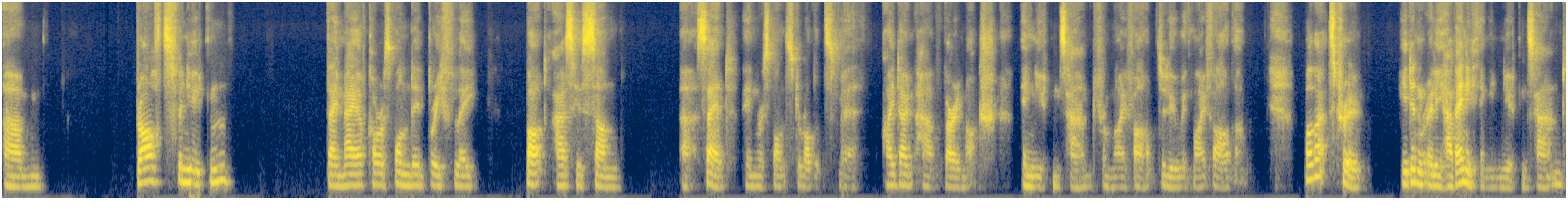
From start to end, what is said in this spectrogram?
um, drafts for Newton. They may have corresponded briefly, but as his son uh, said in response to Robert Smith, I don't have very much in Newton's hand from my father to do with my father. Well, that's true. He didn't really have anything in Newton's hand.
